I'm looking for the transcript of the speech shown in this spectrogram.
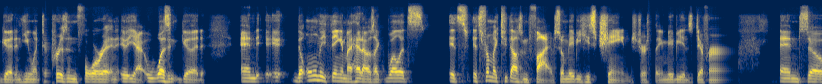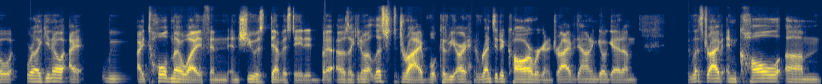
good. And he went to prison for it. And it, yeah, it wasn't good. And it, the only thing in my head, I was like, well, it's, it's, it's from like 2005. So maybe he's changed or something. Maybe it's different. And so we're like, you know, I, we, I told my wife and, and she was devastated, but I was like, you know what, let's just drive because we already had rented a car. We're going to drive down and go get him. Let's drive and call, um,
